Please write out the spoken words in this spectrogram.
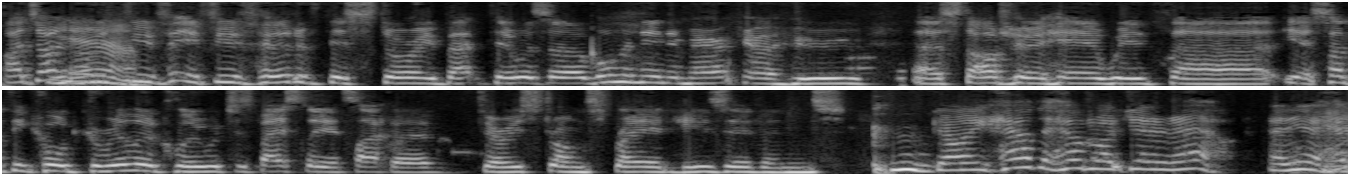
I don't know if you've if you've heard of this story, but there was a woman in America who uh, styled her hair with uh, yeah something called Gorilla Glue, which is basically it's like a very strong spray adhesive, and going how the hell do I get it out? And yeah, had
